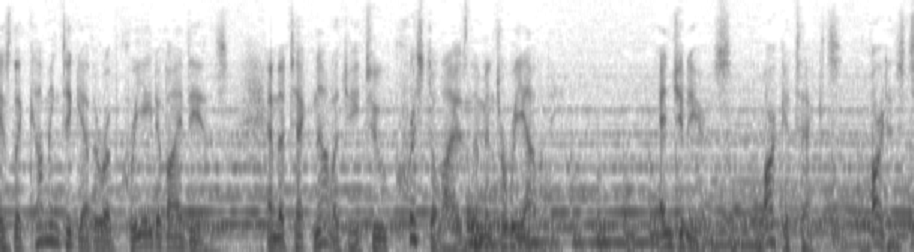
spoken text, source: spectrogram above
is the coming together of creative ideas and the technology to crystallize them into reality. Engineers, architects, artists,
